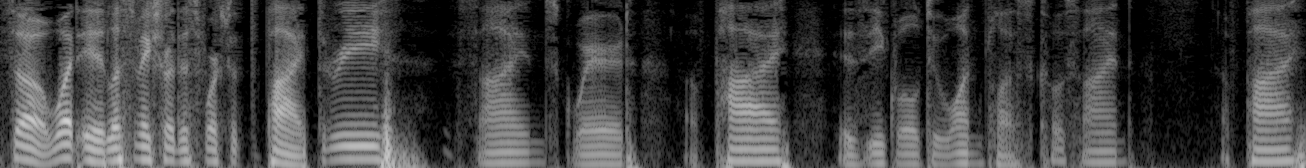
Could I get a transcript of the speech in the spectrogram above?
So what is, let's make sure this works with the pi. 3 sine squared of pi is equal to 1 plus cosine of pi.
